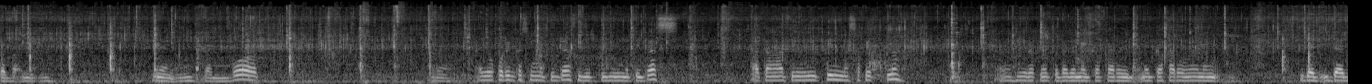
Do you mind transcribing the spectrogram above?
taba na. Yan, oh, lambot. Yan. Ayoko rin kasing matigas, hindi pwedeng matigas. At ang ating ngipin, masakit na. Ang hirap na talaga nagkakaroon, nagkakaroon na ng edad-edad.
